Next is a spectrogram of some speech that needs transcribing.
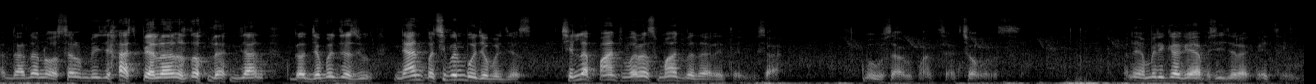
આ દાદાનો અસર બીજા આજ પહેલાંનો તો જ્ઞાન જબરજસ્ત. જ્ઞાન પછી પણ બહુ જબરજસ્ત. છેલ્લા પાંચ વર્ષમાં જ વધારે થયું સારું બહુ સારું પાંચ સાત છ વર્ષ અને અમેરિકા ગયા પછી જરા કંઈ થયું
